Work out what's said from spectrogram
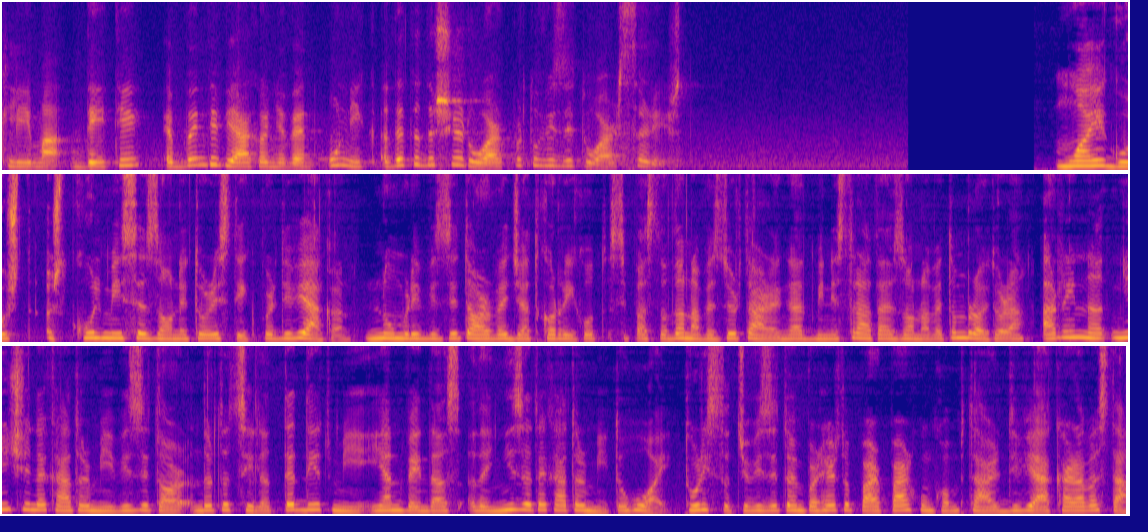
klima, deti, e bëjnë Divjakën një vend unik dhe të dëshiruar për t'u vizituar sërisht. Muaji gusht është kulmi i sezonit turistik për Divjakën. Numri i vizitorëve gjatë korrikut, sipas të dhënave zyrtare nga Administrata e Zonave të Mbrojtura, arrin në njëqind e katër mijë vizitorë, ndër të cilët tetëdhjetë mijë janë vendas dhe njëzet e katër mijë të huaj. Turistët që vizitojnë për herë të parë Parkun Kombëtar Divjakë Karavasta,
